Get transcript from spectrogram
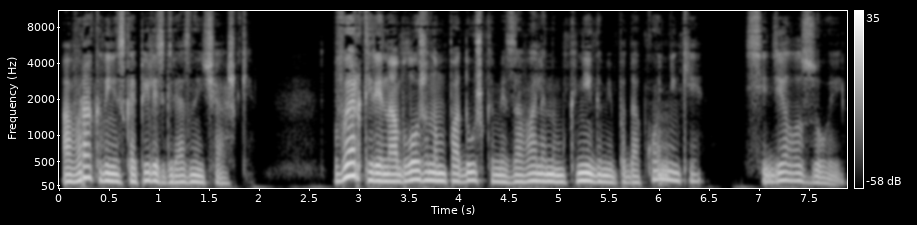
а в раковине скопились грязные чашки. В эркере на обложенном подушками, заваленном книгами подоконнике, сидела Зои.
